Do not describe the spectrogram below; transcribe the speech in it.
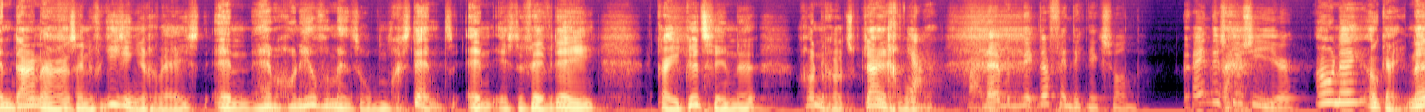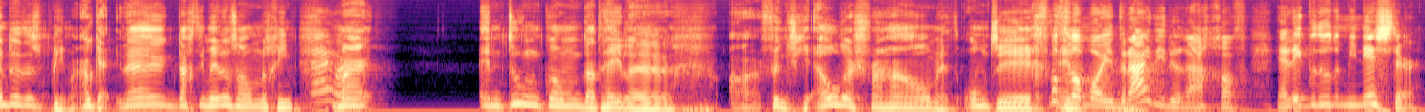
En daarna zijn de verkiezingen geweest. En hebben gewoon heel veel mensen op hem gestemd. En is de VVD, kan je kut vinden, gewoon de grootste partij Ja, geworden. maar daar, heb ik, daar vind ik niks van. Geen discussie hier. Oh nee, oké. Nee, dat is prima. Oké, nee, ik dacht inmiddels al misschien. Nee, maar, en toen kwam dat hele ah, functie elders verhaal met omzicht. Ik vond En het wel een mooie draai die eraan gaf. Ja, ik bedoel de minister.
